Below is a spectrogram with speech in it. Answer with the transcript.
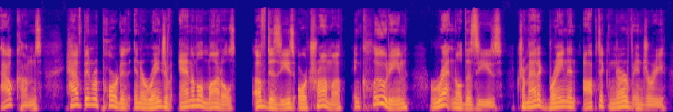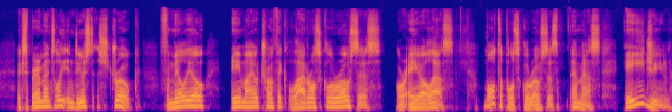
outcomes, have been reported in a range of animal models of disease or trauma, including retinal disease, traumatic brain and optic nerve injury, experimentally induced stroke, familial amyotrophic lateral sclerosis, or ALS, multiple sclerosis, MS, aging,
